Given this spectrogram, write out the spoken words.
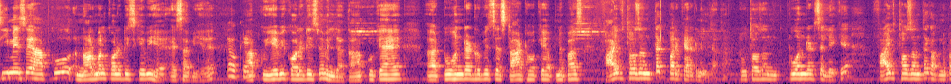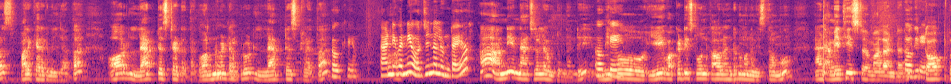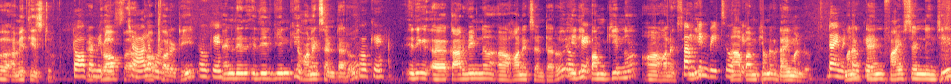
इसी में से आपको नॉर्मल क्वालिटीज के भी है ऐसा भी है ओके आपको ये भी क्वालिटीज में मिल जाता है आपको क्या है टू हंड्रेड रुपीज से स्टार्ट होके अपने पास फाइव थाउजेंड तक पर कैरेट मिल जाता टू थाउजेंड टू हंड्रेड से लेके फाइव थाउजेंड तक अपने पास पर कैरेट मिल जाता और लैब टेस्टेड रहता गवर्नमेंट अप्रूव्ड लैब टेस्ट रहता ఓకే అండ్ ఇవన్నీ ఒరిజినల్ ఉంటాయా ఆ, అన్ని న్యాచురల్ ఉంటుందండి మీకు ఏ ఒకటి స్టోన్ కావాలంటే మనం ఇస్తాము అండ్ అమెథిస్ట్ మాల అంటారు ఇది top amethyst drop top quality. And దీనికి హానెక్స్ అంటారు. ఓకే ఇది కార్విన్ హానెక్స్ అంటారు. ఇది పంకిన్ హానెక్స్ Pumpkin beads, pumpkin diamond diamond మనకు టెన్ ఫైవ్ సెంట్ నుంచి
